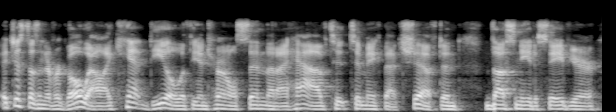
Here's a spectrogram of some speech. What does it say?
It just doesn't ever go well. I can't deal with the internal sin that I have to, to make that shift and thus need a savior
